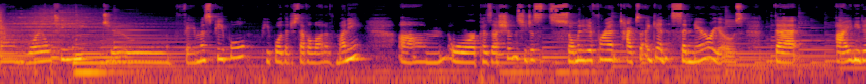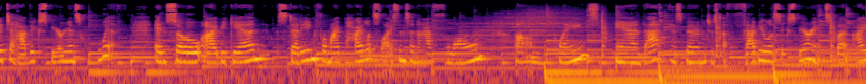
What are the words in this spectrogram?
um, royalty to famous people, people that just have a lot of money um, or possessions. You just so many different types of, again, scenarios that I needed to have experience with. And so I began studying for my pilot's license and I have flown um, planes and that has been just a fabulous experience. But I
